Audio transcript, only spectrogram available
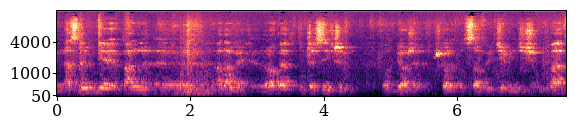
Następnie pan e, Adamek Robert uczestniczył w odbiorze w szkole podstawowej 92,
